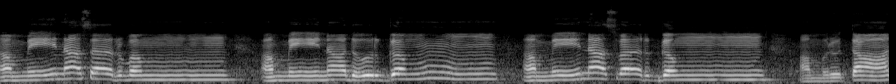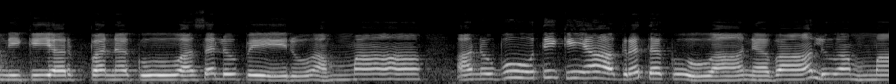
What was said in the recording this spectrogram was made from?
అమ్మేన సర్వం అమ్మేన దుర్గం అమ్మేన స్వర్గం. అమృతానికి అర్పణకు అసలు పేరు అమ్మా అనుభూతికి ఆగ్రతకు ఆనవాలు అమ్మా.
